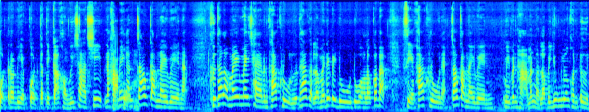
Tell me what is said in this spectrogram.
กฎระเบียบกฎกติกาของวิชาชีพนะครัคะ บไม่งั้นผม เจ้ากรรมนายเวรอะคือถ้าเราไม่ไม่แชร์เป็นค่าครู หรือถ้าเกิดเราไม่ได้ไปดูดวงเราก็แบบเสียค่าครูเนี่ยเจ้ากรรมนายเวรมีปัญหามันเหมือนเราไปยุ่งเรื่องคนอื่น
